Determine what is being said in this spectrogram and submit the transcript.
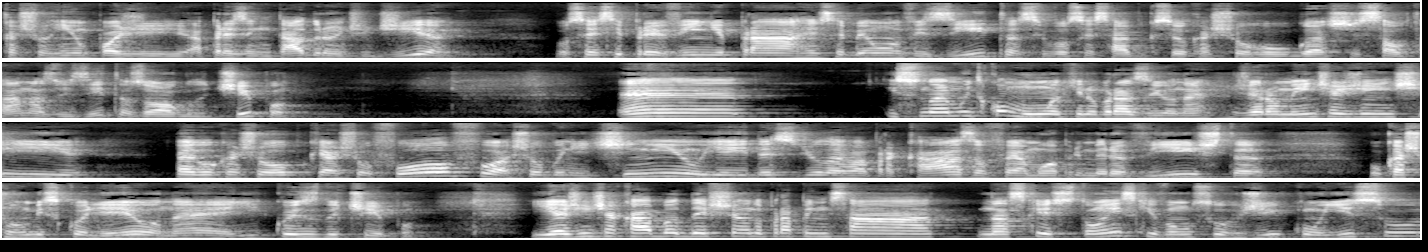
cachorrinho pode apresentar durante o dia? Você se previne para receber uma visita se você sabe que o seu cachorro gosta de saltar nas visitas ou algo do tipo? É... Isso não é muito comum aqui no Brasil, né? Geralmente a gente pegou o cachorro porque achou fofo, achou bonitinho e aí decidiu levar para casa, foi amor à primeira vista, o cachorro me escolheu, né? E coisas do tipo. E a gente acaba deixando para pensar nas questões que vão surgir com isso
